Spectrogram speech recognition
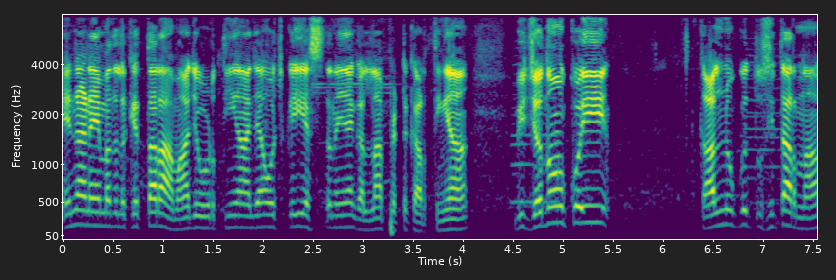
ਇਹਨਾਂ ਨੇ ਮਤਲਬ ਕਿ ਧਾਰਾਵਾਂ ਜੋੜਤੀਆਂ ਜਾਂ ਉਹ 'ਚ ਕਈ ਇਸ ਤਰ੍ਹਾਂ ਦੀਆਂ ਗੱਲਾਂ ਫਿੱਟ ਕਰਤੀਆਂ ਵੀ ਜਦੋਂ ਕੋਈ ਕੱਲ ਨੂੰ ਕੋਈ ਤੁਸੀਂ ਧਰਨਾ,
